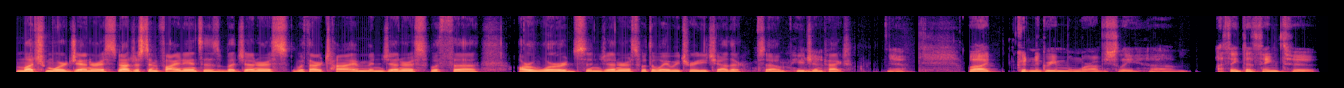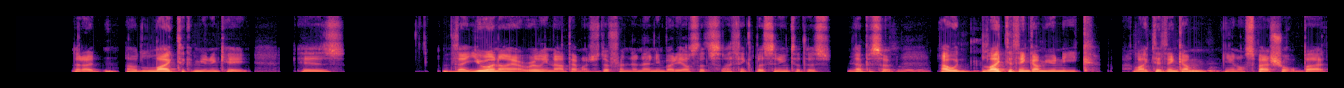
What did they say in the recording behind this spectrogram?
much more generous, not just in finances, but generous with our time and generous with uh, our words and generous with the way we treat each other. So huge yeah. impact. Yeah. Well, I couldn't agree more, obviously. Um, I think the thing to, that I, I would like to communicate is that you and I are really not that much different than anybody else that's I think listening to this yeah, episode. Absolutely. I would like to think I'm unique. I like to think I'm, you know, special, but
